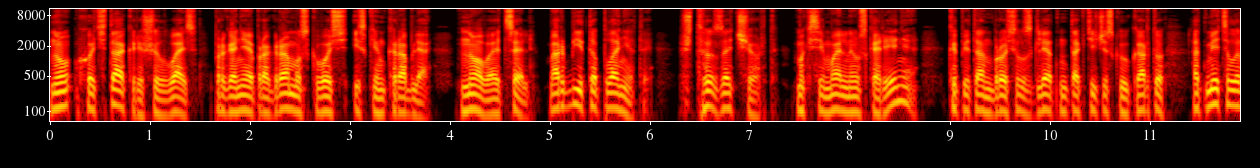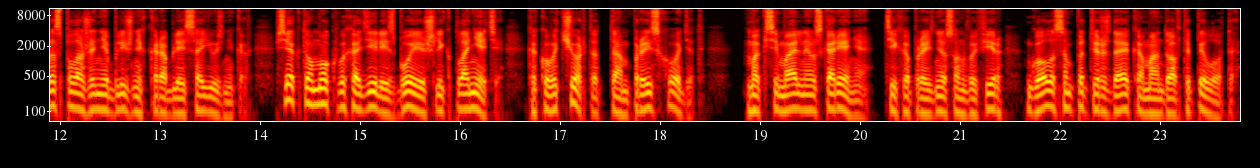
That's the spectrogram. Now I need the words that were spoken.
«Ну, хоть так», — решил Вайс, прогоняя программу сквозь искин корабля. «Новая цель — орбита планеты. Что за черт? Максимальное ускорение? Капитан бросил взгляд на тактическую карту, отметил расположение ближних кораблей союзников. Все, кто мог, выходили из боя и шли к планете. Какого чёрта там происходит? «Максимальное ускорение», — тихо произнес он в эфир, голосом подтверждая команду автопилота.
